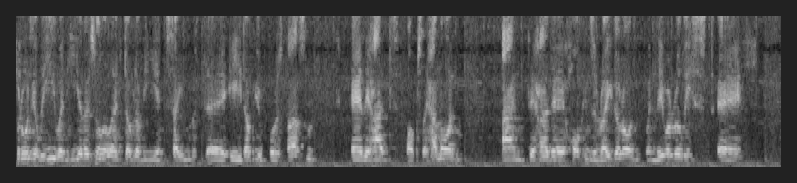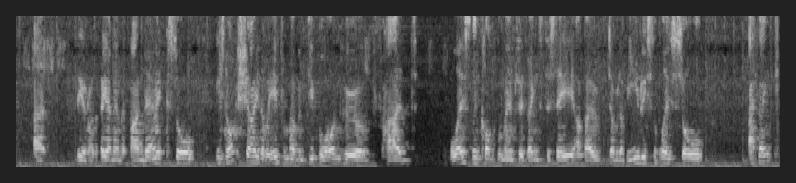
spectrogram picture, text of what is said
Brodie Lee when he originally left WWE and signed with uh, AEW before his passing. Uh, they had obviously him on, and they had uh, Hawkins and Ryder on when they were released uh, at you know the beginning of the pandemic. So he's not shied away from having people on who have had less than complimentary things to say about WWE recently. So I think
